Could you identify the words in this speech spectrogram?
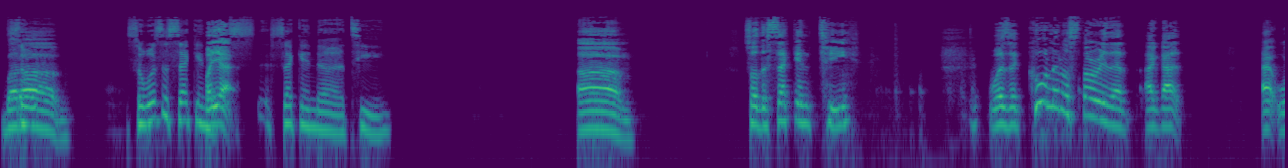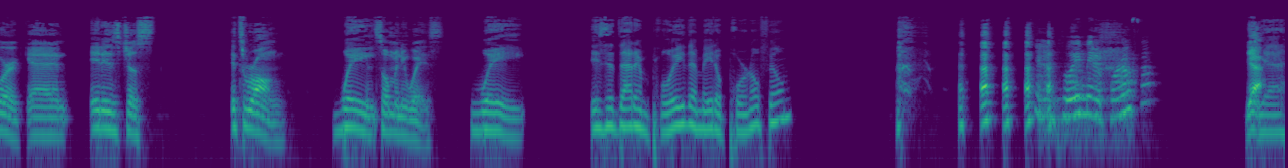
But So- um, So what's the second? But yeah. s- second uh, tea. um, so the second T was a cool little story that I got at work, and it is just, it's wrong. Way in so many ways. wait. Is it that employee that made a porno film? An employee made a porno film? Yeah. Yeah.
